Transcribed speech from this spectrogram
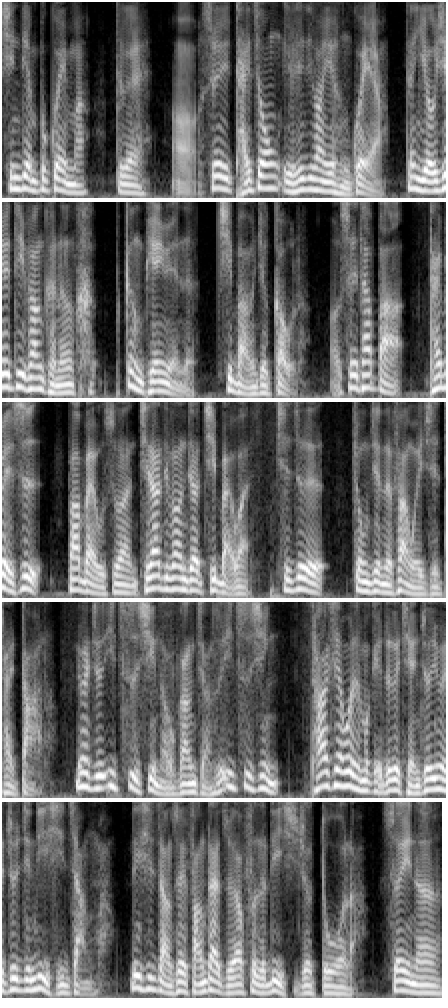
新店不贵吗？对不对？哦，所以台中有些地方也很贵啊。但有些地方可能很更偏远的，七百万就够了。哦，所以他把台北市八百五十万，其他地方叫七百万。其实这个中间的范围其实太大了。另外就是一次性的，我刚刚讲是一次性。他现在为什么给这个钱？就因为最近利息涨嘛，利息涨，所以房贷主要付的利息就多了。所以呢，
